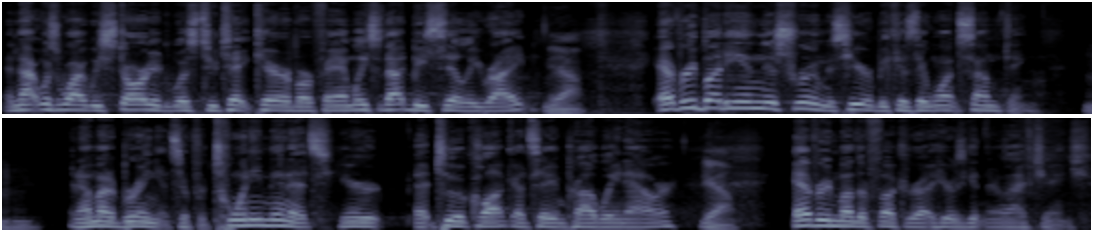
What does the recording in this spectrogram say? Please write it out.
And that was why we started was to take care of our family. So that'd be silly, right? Yeah. Everybody in this room is here because they want something. Mm-hmm. And I'm going to bring it. So for 20 minutes here at two o'clock, I'd say in probably an hour, Yeah. every motherfucker out here is getting their life changed.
